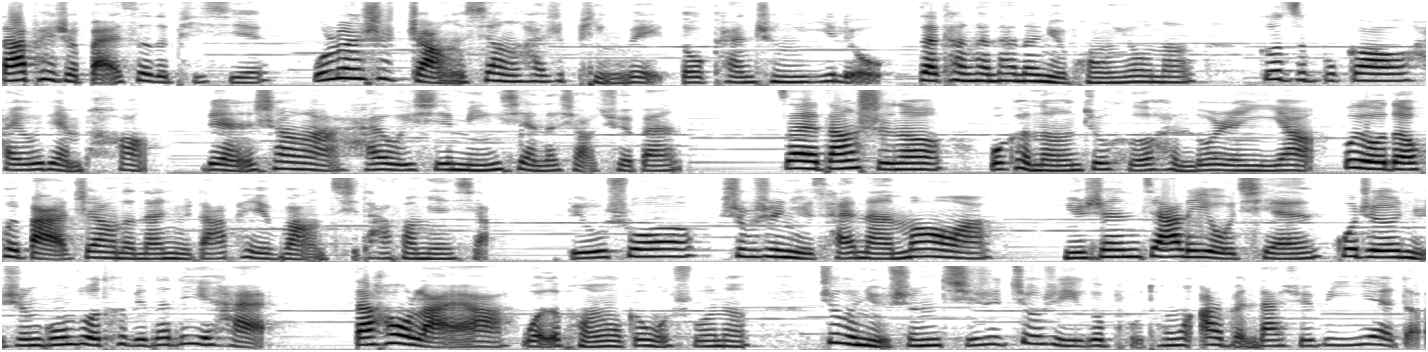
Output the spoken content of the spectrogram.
搭配着白色的皮鞋，无论是长相还是品味都堪称一流。再看看他的女朋友呢，个子不高，还有点胖，脸上啊还有一些明显的小雀斑。在当时呢，我可能就和很多人一样，不由得会把这样的男女搭配往其他方面想，比如说是不是女才男貌啊？女生家里有钱，或者女生工作特别的厉害，但后来啊，我的朋友跟我说呢，这个女生其实就是一个普通二本大学毕业的，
